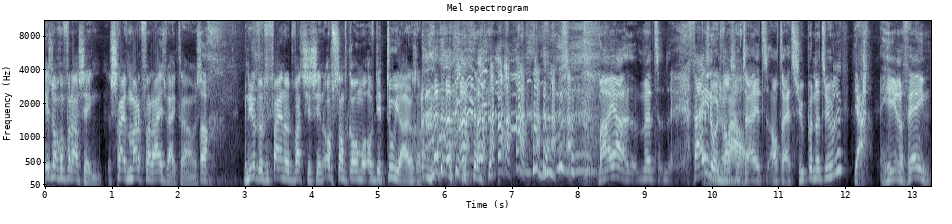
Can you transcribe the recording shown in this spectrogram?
is nog een verrassing. Schrijft Mark van Rijswijk trouwens. Ach. Benieuwd of de Feyenoord watjes in opstand komen of dit toejuichen. Maar ja, met Feyenoord was altijd, altijd super natuurlijk. ja, Heerenveen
